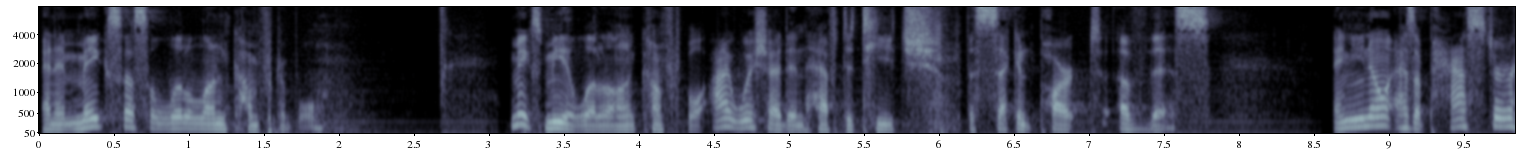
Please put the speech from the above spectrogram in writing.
And it makes us a little uncomfortable. It makes me a little uncomfortable. I wish I didn't have to teach the second part of this. And you know, as a pastor,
